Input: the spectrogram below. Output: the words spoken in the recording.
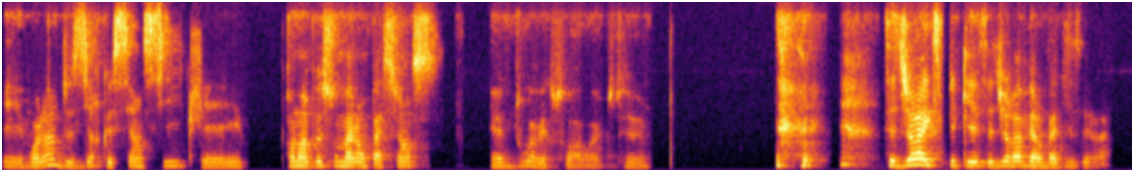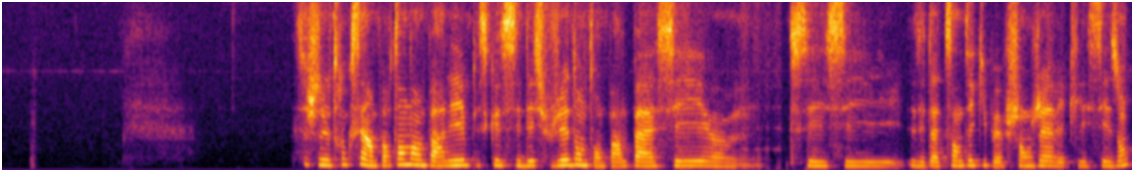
et voilà, de se dire que c'est un cycle et prendre un peu son mal en patience et être doux avec soi. Ouais. c'est dur à expliquer, c'est dur à verbaliser. Je trouve que c'est important d'en parler parce que c'est des sujets dont on ne parle pas assez. Euh, c'est ces états de santé qui peuvent changer avec les saisons.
